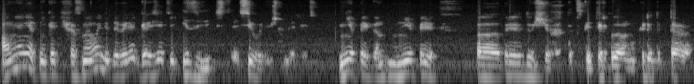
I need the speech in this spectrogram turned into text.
А у меня нет никаких оснований доверять газете «Известия», сегодняшней газете, не при, не при э, предыдущих, так сказать, главных редакторах.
